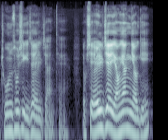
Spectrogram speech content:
좋은 소식이죠 LG한테. 역시 LG의 영향력이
